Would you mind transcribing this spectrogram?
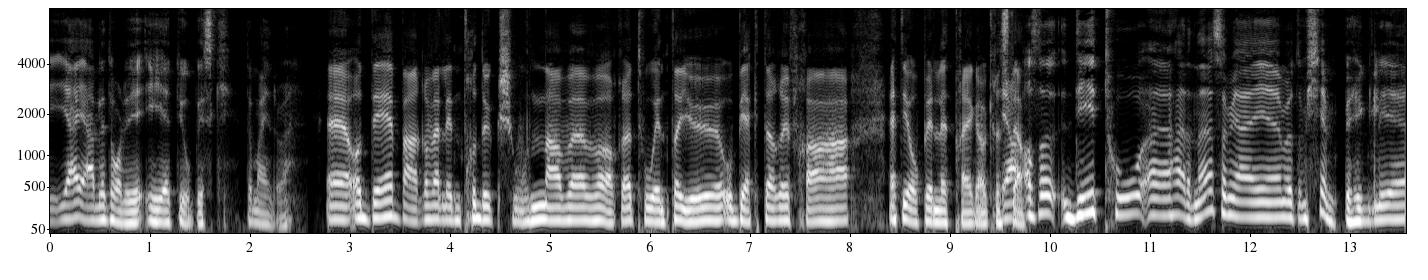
jeg er litt dårlig i etiopisk, det må jeg innrømme. Eh, og det er bare vel introduksjonen av eh, våre to intervjuobjekter fra Etiopien litt preg av, Christian. Ja, altså, de to eh, herrene som jeg møtte, kjempehyggelige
